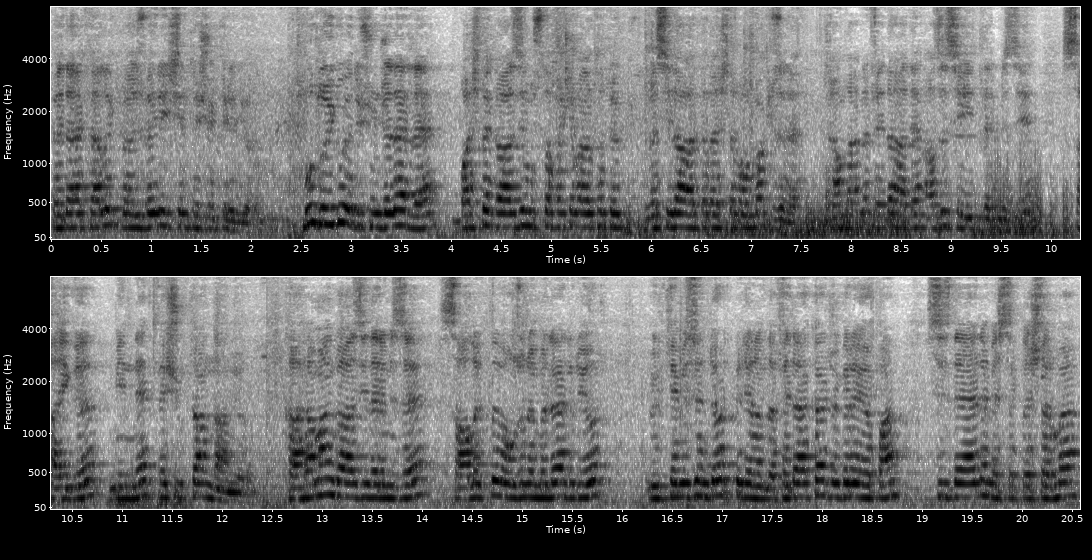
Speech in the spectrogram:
fedakarlık ve özveri için teşekkür ediyorum. Bu duygu ve düşüncelerle başta Gazi Mustafa Kemal Atatürk ve silah arkadaşları olmak üzere canlarını feda eden aziz şehitlerimizi saygı, minnet ve şükranla anıyorum. Kahraman gazilerimize sağlıklı ve uzun ömürler diliyor. Ülkemizin dört bir yanında fedakarca görev yapan siz değerli meslektaşlarıma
